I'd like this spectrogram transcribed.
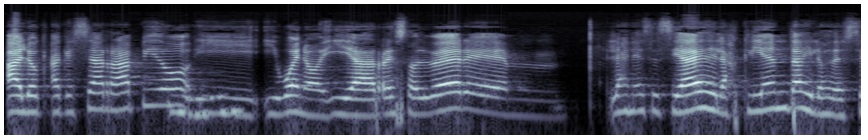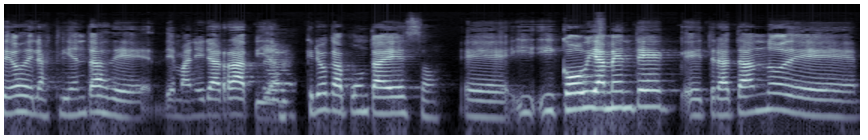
a, lo, a que sea rápido y, bueno, y a resolver em, las necesidades de las clientas y los deseos de las clientas de, manera rápida. Creo que apunta a eso. Eh, y, y obviamente eh, tratando de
